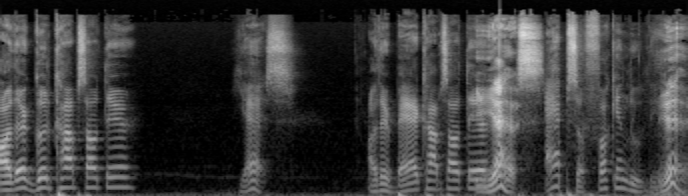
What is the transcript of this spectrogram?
Are there good cops out there? Yes. Are there bad cops out there? Yes. Absolutely. Yeah.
